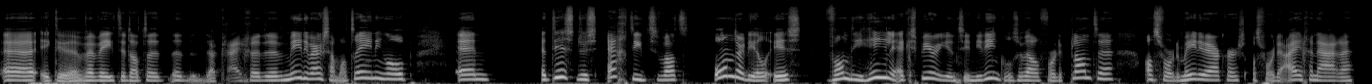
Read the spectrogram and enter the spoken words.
Uh, ik, we weten dat het, daar krijgen de medewerkers allemaal training op. En het is dus echt iets wat onderdeel is van die hele experience in die winkel. Zowel voor de klanten als voor de medewerkers, als voor de eigenaren.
